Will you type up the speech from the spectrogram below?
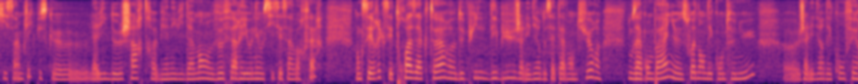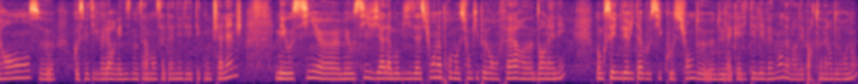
qui s'implique puisque la ville de Chartres, bien évidemment, veut faire rayonner aussi ses savoir-faire. Donc c'est vrai que ces trois acteurs, depuis le début, j'allais dire, de cette aventure, nous accompagnent soit dans des contenus, euh, j'allais dire des conférences. Euh, Cosmétique Valeur organise notamment cette année des Techno Challenge, mais aussi, euh, mais aussi via la mobilisation, la promotion qu'ils peuvent en faire dans l'année. Donc c'est une véritable aussi caution de, de la qualité de l'événement, d'avoir des partenaires de renom.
